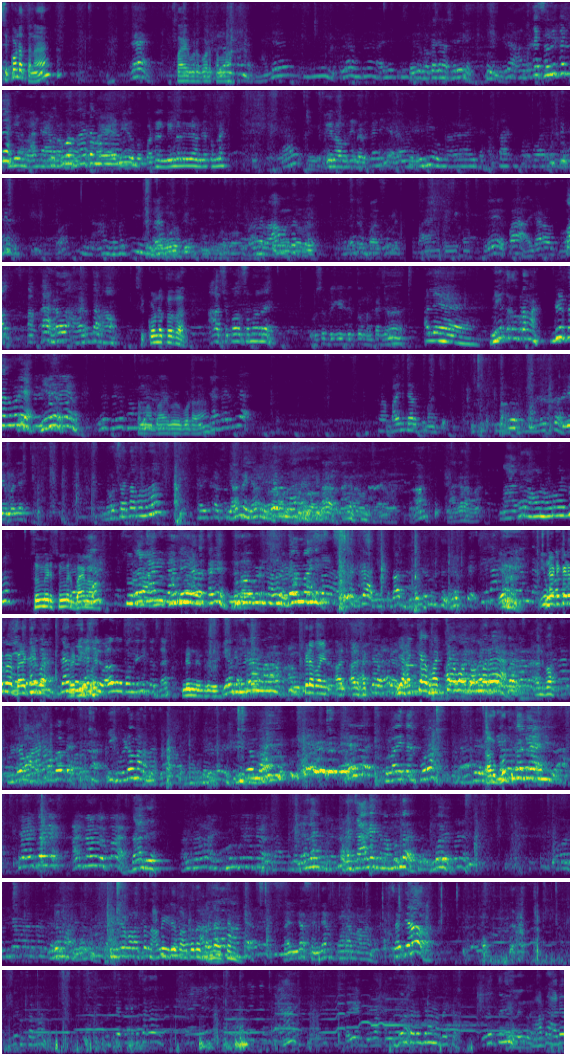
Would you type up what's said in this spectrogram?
ಸಿಕ್ಕೊಂಡತ್ತನ? ಬಾಯ್ ಬಿಡ್ಕೊಡ್ತಮ್ಮ ಸರಿ ಸಿಕ್ಕೊಂಡತ್ತದ? ಆ ಸಿಕ್ಕೋದು ಸುಮ್ಮನೆ ಅಲ್ಲಿ ನೀರ್ ತಗೊಂಡ್ಬಿಡಣ ನೀರು ತಗೊಂಬಿಡಿ ತಮ್ಮ ಬಾಯ್ ಬಿಡ್ಬೇಡ ಬಂಚ್ ಅಲ್ಪ ಬಂಚ್. ನೋಡ್ ಸುಮ್ಮಿರಿ ಸುಮ್ಮಿರಿ ಬಾಯ್ ಮಾಡಿ ಇನ್ನೊಟ್ಟು ಕಡೆ ಬಾ ಬೆಳಕಿ ಬಾ. ಈ ಕಡೆ ಬಾ ಅಲ್ಲಿ ಅಲ್ಲಿ ಬಾ. ಈಗ ವಿಡಿಯೋ ಮಾಡೋಣ ಕುಲ ಐತೆ ಅಲ್ಲಿ ಪೂರ? ಅದು ಅಲ್ಲಿ ಜಾಗ ಐತೆ ನಮ್ಮ ಮುಂದೆ? ಬರ್ರಿ ನಾನು ವಿಡಿಯೋ ಮಾಡ್ಕೋತ ಬಂದ ಸಂಜೆ ಸಂಜೆ ಫೋನ್ ಮಾಡೋಣ. ಸದ್ಯ ತಗೊಂಡ್ಬಿಡೋಣ ಬೈಕ್ ಆಟ ಆಡೇ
